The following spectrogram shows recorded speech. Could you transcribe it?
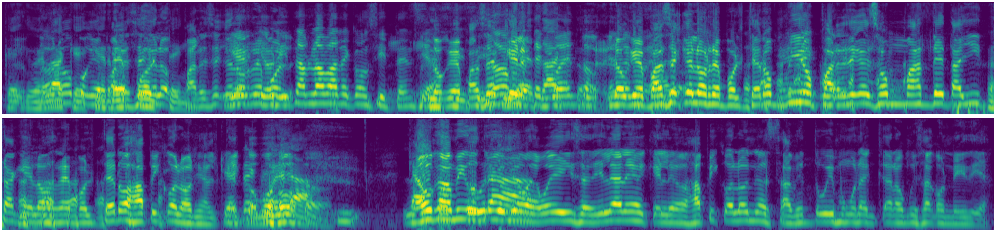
que, No, ¿verdad? no, que, porque que parece que, lo- reporten. parece que y, los ahorita hablaba de consistencia. Lo que Sí, pasa sí, es que cuento. lo que pasa es que los reporteros míos parece que son más detallistas que los reporteros Happy Colonial. Que ¿Qué es como Mira, que la es un amigo tuyo postura- que me voy y dice, dile a que los Happy Colonial también tuvimos una escaramuza con Nidia.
